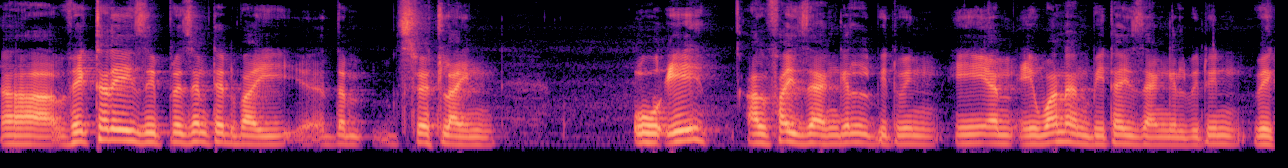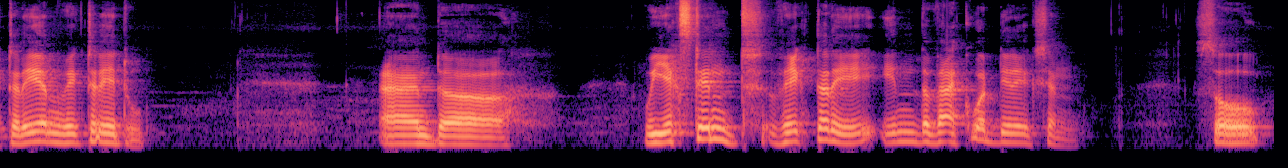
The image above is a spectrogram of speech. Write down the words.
uh, vector A is represented by uh, the straight line OA alpha is the angle between A and A1 and beta is the angle between vector A and vector A2 and uh, we extend vector A in the backward direction. So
